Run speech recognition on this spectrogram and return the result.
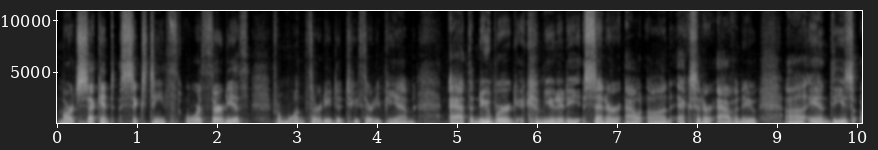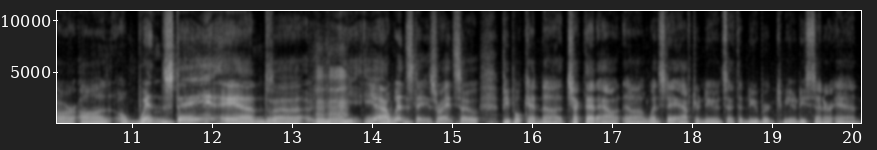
March 2nd, 16th, or 30th from 1:30 to 2:30 p.m. at the Newburg Community Center out on Exeter Avenue, uh, and these are on a Wednesday and uh, y- yeah, Wednesdays, right? So people can uh, check that out uh, Wednesday afternoons at the Newburg Community Center. And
